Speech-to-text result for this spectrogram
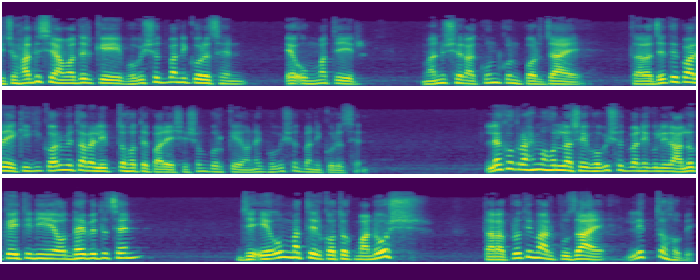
কিছু হাদিসে আমাদেরকে ভবিষ্যৎবাণী করেছেন, এ উম্মাতের মানুষেরা কোন কোন পর্যায়ে তারা যেতে পারে, কি কি কর্মে তারা লিপ্ত হতে পারে, সে সম্পর্কে অনেক ভবিষ্যৎবাণী করেছেন। লেখক রাহিমহল্লা সেই ভবিষ্যৎবাণীগুলির আলোকেই তিনি অধ্যায় বেঁধেছেন। যে এ উম্মাতের কতক মানুষ তারা প্রতিমার পূজায় লিপ্ত হবে।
